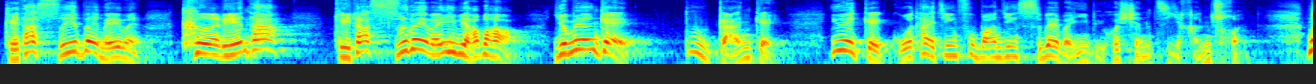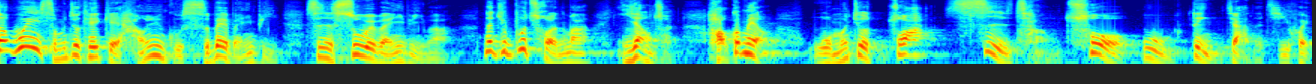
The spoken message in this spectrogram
给他十一倍每本，可怜他，给他十倍本一笔好不好？有没有人给？不敢给，因为给国泰金、富邦金十倍本一笔会显得自己很蠢。那为什么就可以给航运股十倍本一笔，甚至十倍本一笔吗？那就不蠢了吗？一样蠢。好，过没有？我们就抓市场错误定价的机会。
